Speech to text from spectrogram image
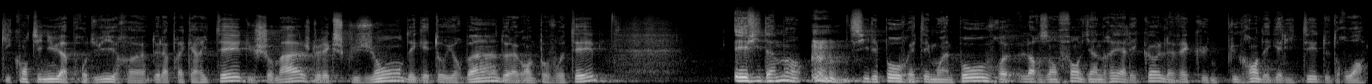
qui continue à produire de la précarité, du chômage, de l'exclusion, des ghettos urbains, de la grande pauvreté? Évidemment, si les pauvres étaient moins pauvres, leurs enfants viendraient à l'école avec une plus grande égalité de droits.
